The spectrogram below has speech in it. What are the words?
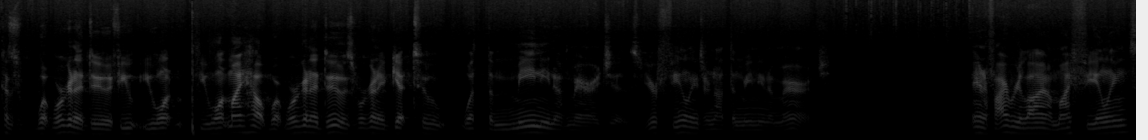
Because what we're going to do, if you, you, want, you want my help, what we're going to do is we're going to get to what the meaning of marriage is. Your feelings are not the meaning of marriage. Man, if I rely on my feelings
